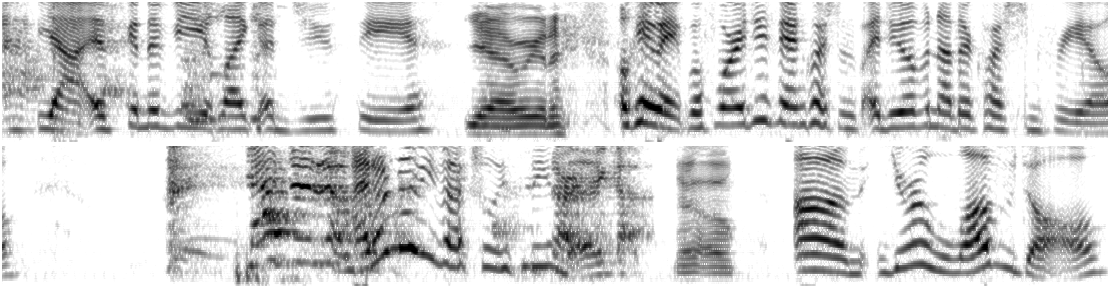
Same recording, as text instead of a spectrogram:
I have to Yeah, it's gonna be like a juicy. Yeah, we're gonna. Okay, wait. Before I do fan questions, I do have another question for you. Yeah, no, no. I don't know if you've actually seen Sorry, this. got- Uh oh. Um, your love doll.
